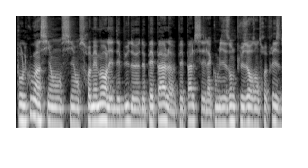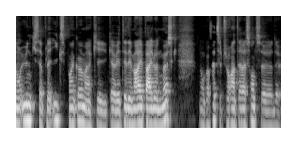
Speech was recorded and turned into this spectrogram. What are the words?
pour, le coup, hein, si, on, se remémore les débuts de, PayPal, PayPal, c'est la combinaison de plusieurs entreprises, dont une qui s'appelait X.com, hein, qui, avait été démarrée par Elon Musk. Donc, en fait, c'est toujours intéressant de,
